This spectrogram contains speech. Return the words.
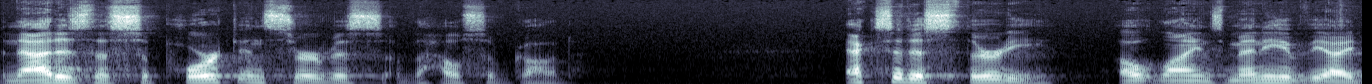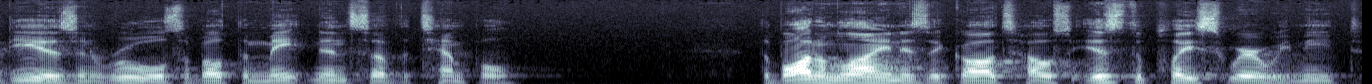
and that is the support and service of the house of God. Exodus 30 outlines many of the ideas and rules about the maintenance of the temple. The bottom line is that God's house is the place where we meet,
